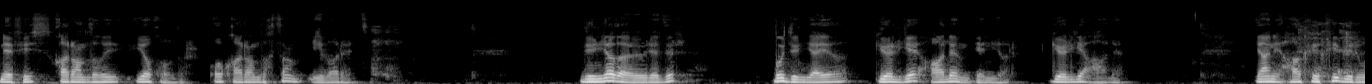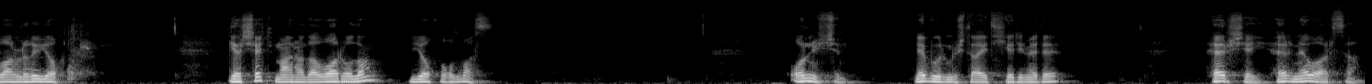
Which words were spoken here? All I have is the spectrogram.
nefis karanlığı yok olur. O karanlıktan ibaret. Dünya da öyledir. Bu dünyaya gölge alem deniyor. Gölge alem. Yani hakiki bir varlığı yoktur. Gerçek manada var olan yok olmaz. Onun için ne buyurmuştu ayet-i kerimede? Her şey, her ne varsa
